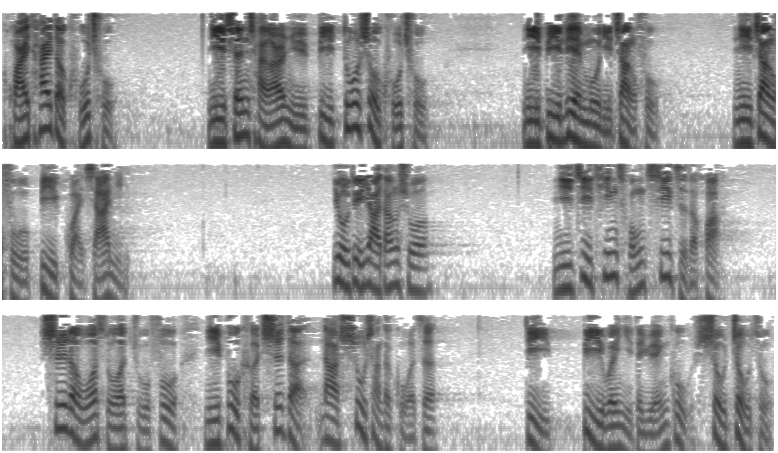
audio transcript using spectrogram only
怀胎的苦楚，你生产儿女必多受苦楚，你必恋慕你丈夫，你丈夫必管辖你。”又对亚当说：“你既听从妻子的话，吃了我所嘱咐你不可吃的那树上的果子，地必为你的缘故受咒诅，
